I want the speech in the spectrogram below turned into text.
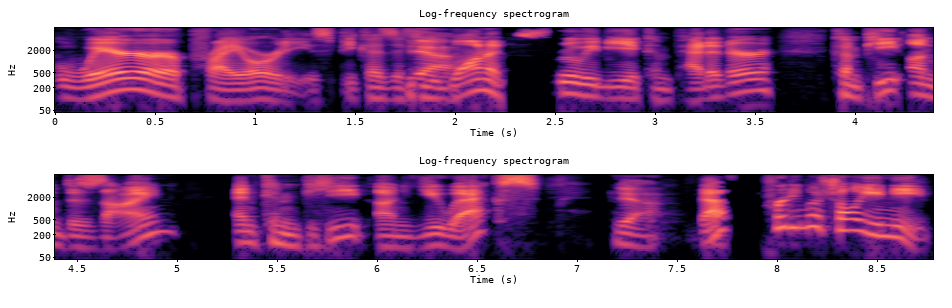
where are priorities? Because if Yeah. you want to truly be a competitor, compete on design and compete on UX, Yeah. that's pretty much all you need,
